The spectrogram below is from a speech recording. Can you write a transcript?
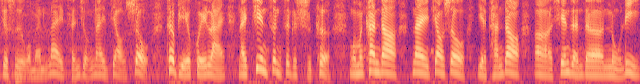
就是我们赖成雄赖教授特别回来来见证这个时刻。我们看到赖教授也谈到呃先人的努力，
